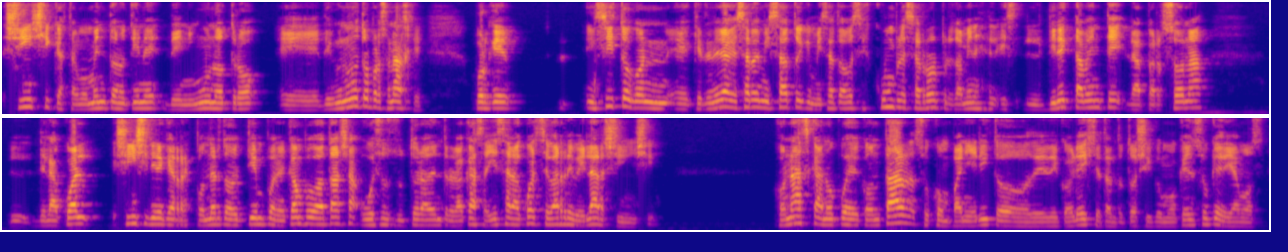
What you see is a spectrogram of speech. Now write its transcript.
Shinji que hasta el momento no tiene de ningún otro, eh, de ningún otro personaje. Porque, insisto con eh, que tendría que ser de Misato y que Misato a veces cumple ese rol, pero también es, directamente la persona de la cual Shinji tiene que responder todo el tiempo en el campo de batalla o es su tutora dentro de la casa. Y es a la cual se va a revelar Shinji. Con Asuka no puede contar, sus compañeritos de, de colegio, tanto Toshi como Kensuke, digamos,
